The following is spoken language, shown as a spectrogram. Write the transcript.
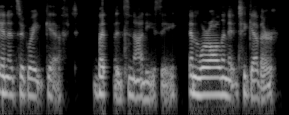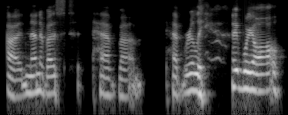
and it's a great gift, but it's not easy. And we're all in it together. Uh, none of us have um, have really, we all,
